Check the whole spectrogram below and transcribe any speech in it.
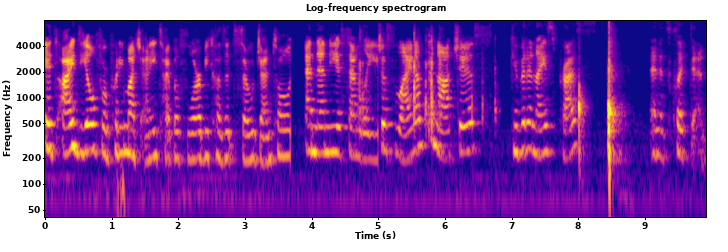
It's ideal for pretty much any type of floor because it's so gentle. And then the assembly, just line up the notches, give it a nice press, and it's clicked in.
